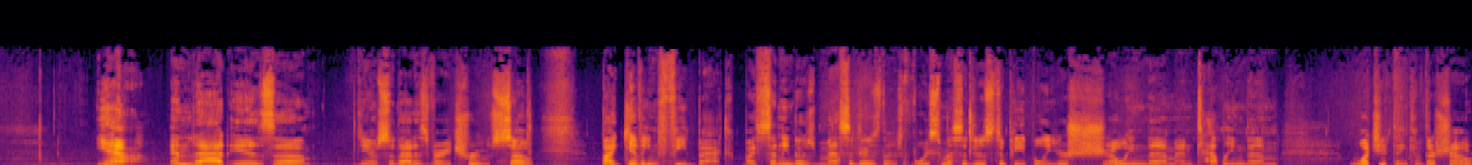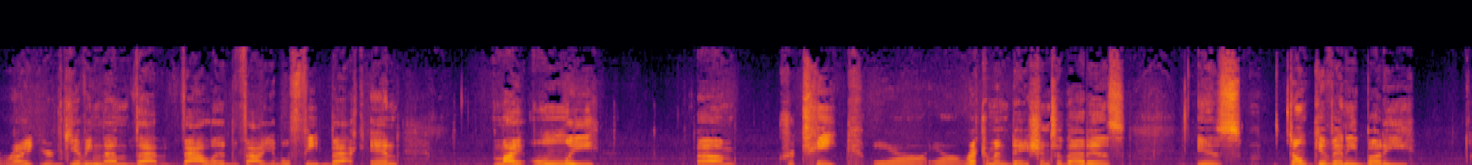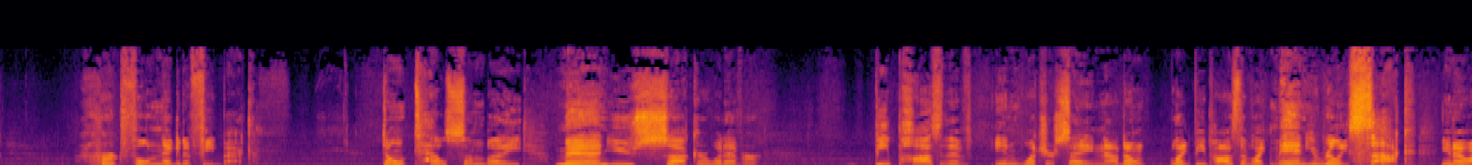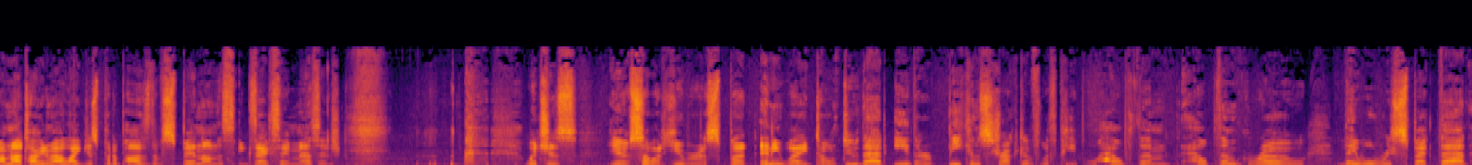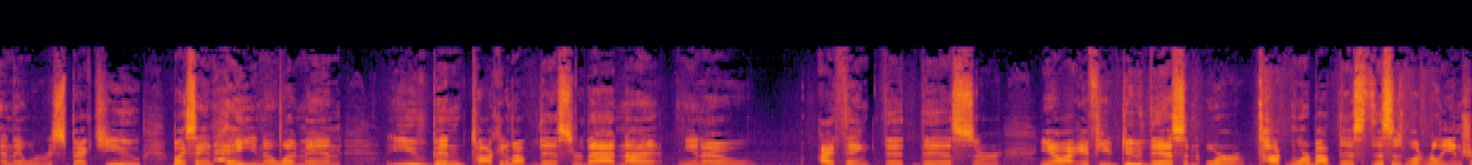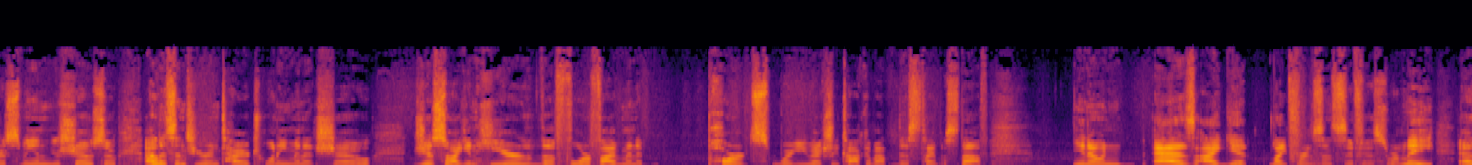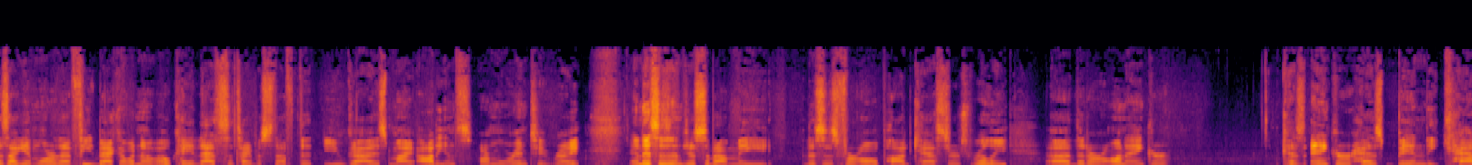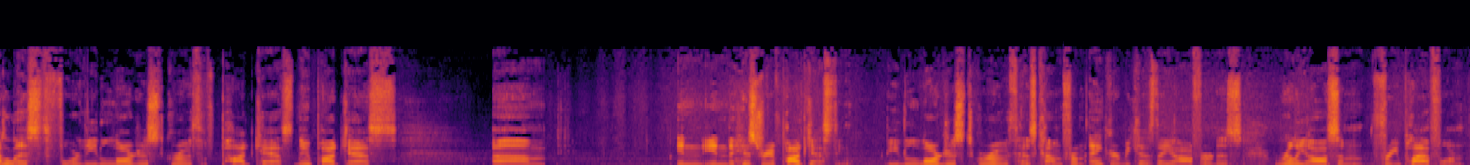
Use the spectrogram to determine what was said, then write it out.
yeah, and that is, um, you know, so that is very true. So, by giving feedback, by sending those messages, those voice messages to people, you're showing them and telling them what you think of their show, right? You're giving them that valid, valuable feedback. And my only um, critique or or recommendation to that is is don't give anybody hurtful negative feedback. Don't tell somebody, "Man, you suck" or whatever. Be positive in what you're saying. Now don't like be positive like, "Man, you really suck." You know, I'm not talking about like just put a positive spin on this exact same message, which is you know, somewhat hubris, but anyway, don't do that either. Be constructive with people. Help them help them grow. They will respect that and they will respect you by saying, "Hey, you know what, man? You've been talking about this or that, and I, you know, I think that this or you know, if you do this and or talk more about this, this is what really interests me in your show. So I listen to your entire 20 minute show just so I can hear the four or five minute parts where you actually talk about this type of stuff. You know, and as I get, like for instance, if this were me, as I get more of that feedback, I would know, okay, that's the type of stuff that you guys, my audience, are more into, right? And this isn't just about me. This is for all podcasters, really, uh, that are on Anchor because Anchor has been the catalyst for the largest growth of podcasts, new podcasts, um, in in the history of podcasting. The largest growth has come from Anchor because they offer this really awesome free platform.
